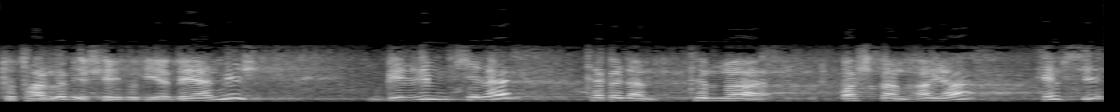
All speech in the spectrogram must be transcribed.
tutarlı bir şey bu diye beğenmiş bizimkiler tepeden tırnağa baştan ayağa hepsi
